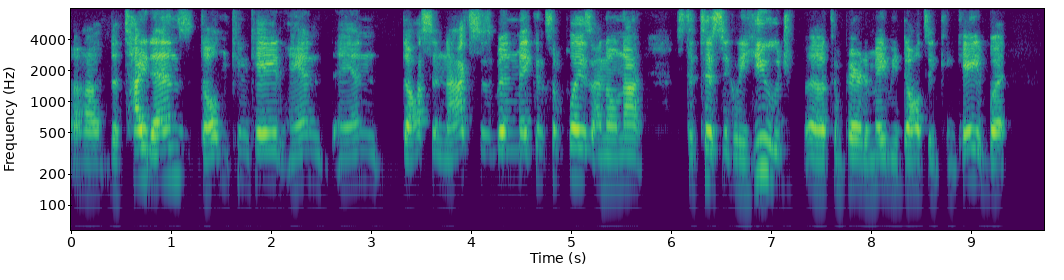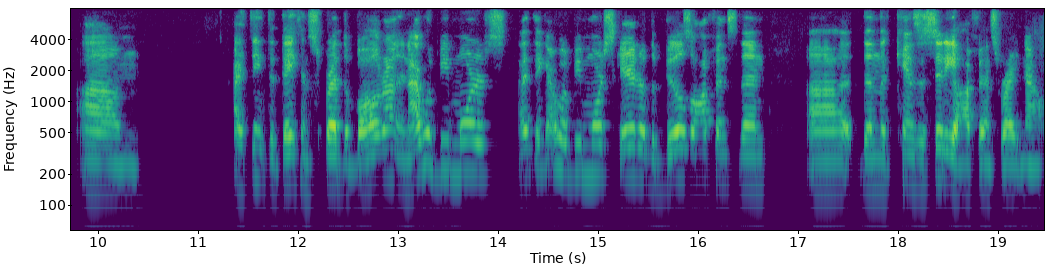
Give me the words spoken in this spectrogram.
uh, the tight ends, Dalton Kincaid and and Dawson Knox has been making some plays. I know not statistically huge uh, compared to maybe Dalton Kincaid, but um, I think that they can spread the ball around. And I would be more, I think I would be more scared of the Bills offense than uh, than the Kansas City offense right now.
